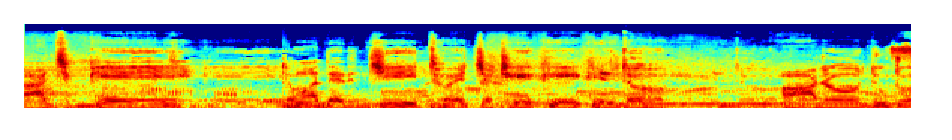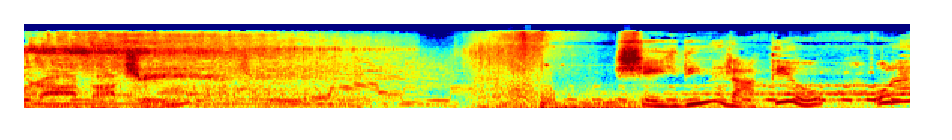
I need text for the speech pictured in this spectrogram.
আজকে তোমাদের জিত হয়েছে ঠিকই কিন্তু আরও দুটো রাত আছে। সেই দিন রাতেও ওরা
